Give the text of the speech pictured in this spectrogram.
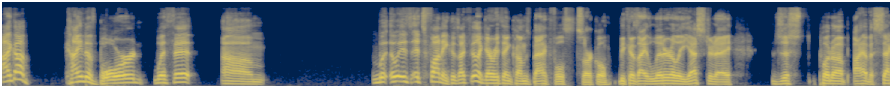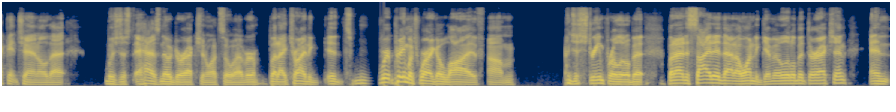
I got kind of bored with it. Um but it's it's funny because I feel like everything comes back full circle because I literally yesterday just put up I have a second channel that was just it has no direction whatsoever, but I try to it's pretty much where I go live um and just stream for a little bit, but I decided that I wanted to give it a little bit direction and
